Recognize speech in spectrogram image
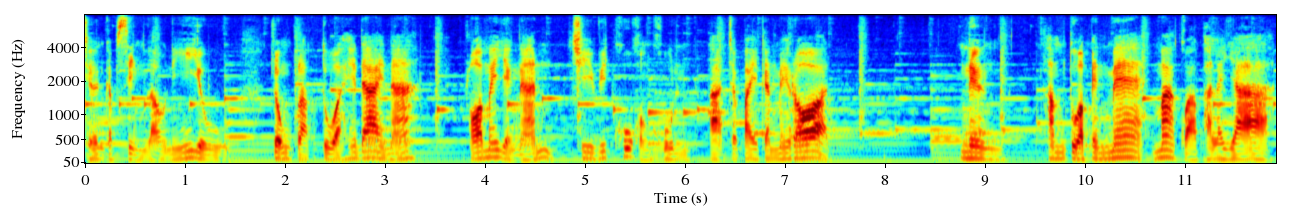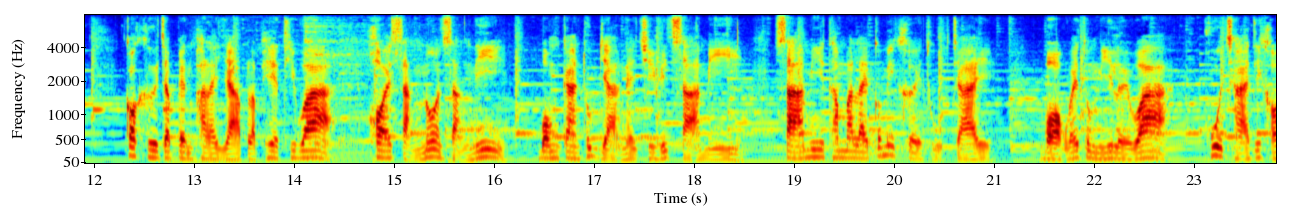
ชิญกับสิ่งเหล่านี้อยู่ จงปรับตัวให้ได้นะ เพราะไม่อย่างนั้นชีวิตคู่ของคุณอาจจะไปกันไม่รอด 1. ทำตัวเป็นแม่มากกว่าภรรยา ก็คือจะเป็นภรรยาประเภทที่ว่า คอยสั่งโน่นสั่งนี่บงการทุกอย่างในชีวิตสามี สามีทำอะไรก็ไม่เคยถูกใจ บอกไว้ตรงนี้เลยว่า ผู้ชายที่เขา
